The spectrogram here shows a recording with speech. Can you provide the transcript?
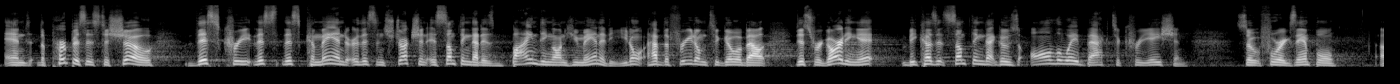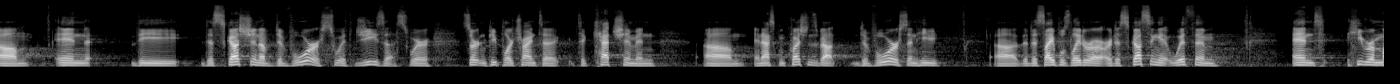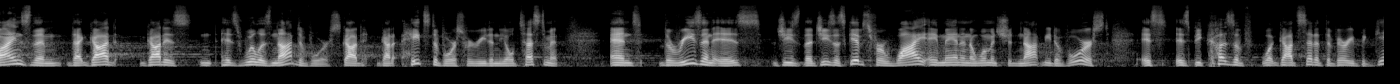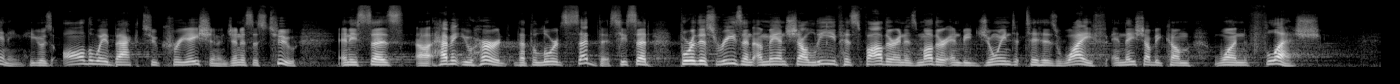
And the purpose is to show this, cre- this, this command or this instruction is something that is binding on humanity. You don't have the freedom to go about disregarding it because it's something that goes all the way back to creation. So, for example, um, in the discussion of divorce with Jesus, where certain people are trying to, to catch him and, um, and ask him questions about divorce, and he, uh, the disciples later are, are discussing it with him, and he reminds them that God, God is, his will is not divorce. God, God hates divorce, we read in the Old Testament. And the reason is Jesus, that Jesus gives for why a man and a woman should not be divorced is, is because of what God said at the very beginning. He goes all the way back to creation in Genesis 2. And he says, uh, Haven't you heard that the Lord said this? He said, For this reason, a man shall leave his father and his mother and be joined to his wife, and they shall become one flesh.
